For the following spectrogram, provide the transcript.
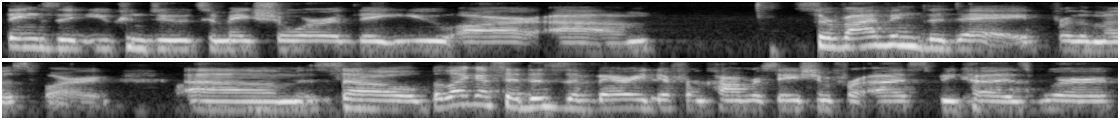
things that you can do to make sure that you are. Um, surviving the day for the most part. Um, so, but like I said, this is a very different conversation for us because we're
